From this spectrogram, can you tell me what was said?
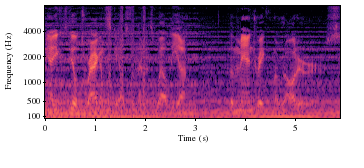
Yeah, you can steal dragon scales from them as well. The uh, the Mandrake Marauders.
